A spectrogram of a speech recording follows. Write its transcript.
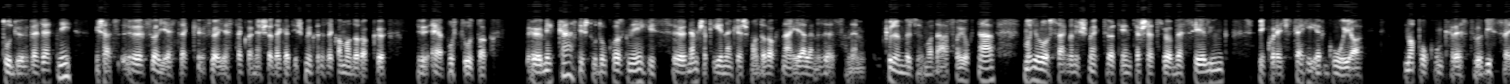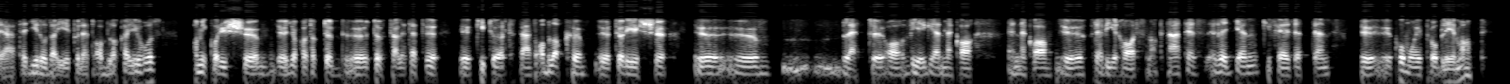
tud vezetni, és hát följeztek, följeztek olyan eseteket is, mikor ezek a madarak elpusztultak. Még kárt is tud okozni, hisz nem csak énekes madaraknál jellemző ez, hanem különböző madárfajoknál. Magyarországon is megtörtént esetről beszélünk, mikor egy fehér gólya napokon keresztül visszajárt egy irodai épület ablakaihoz, amikor is gyakorlatilag több, több feletet kitört, tehát ablaktörés lett a vége ennek a, ennek a revírharcnak. Tehát ez, ez egy ilyen kifejezetten komoly probléma,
